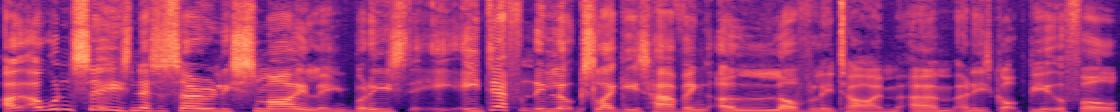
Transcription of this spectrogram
I, I wouldn't say he's necessarily smiling, but he's he definitely looks like he's having a lovely time. Um, and he's got beautiful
